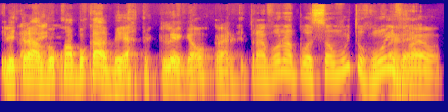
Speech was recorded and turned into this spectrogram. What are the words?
Ele Travei. travou com a boca aberta. Que legal, cara. Ele travou numa posição muito ruim, velho. Rafael,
